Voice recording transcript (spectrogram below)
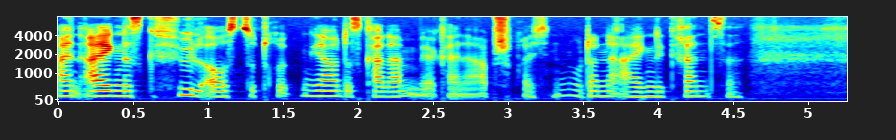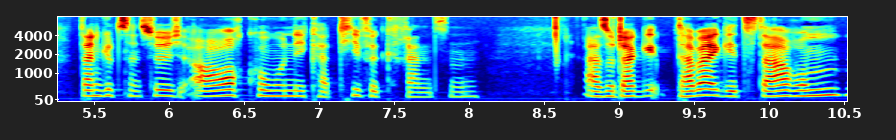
ein eigenes Gefühl auszudrücken. Ja, das kann einem ja keiner absprechen oder eine eigene Grenze. Dann gibt es natürlich auch kommunikative Grenzen. Also da, dabei geht es darum,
